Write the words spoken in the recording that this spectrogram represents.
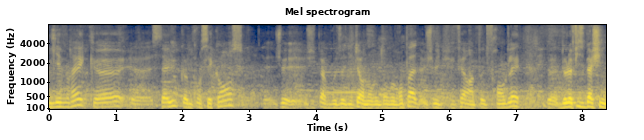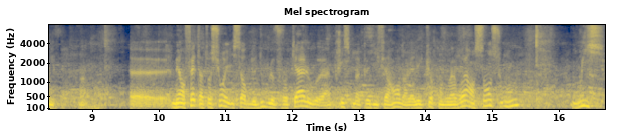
il est vrai que euh, ça a eu comme conséquence j'espère que vos auditeurs n'en voudront pas, je vais faire un peu de franglais, de, de l'office bashing. Euh, mais en fait, attention, il sort de double focale ou un prisme un peu différent dans la lecture qu'on doit avoir, en sens où, oui,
